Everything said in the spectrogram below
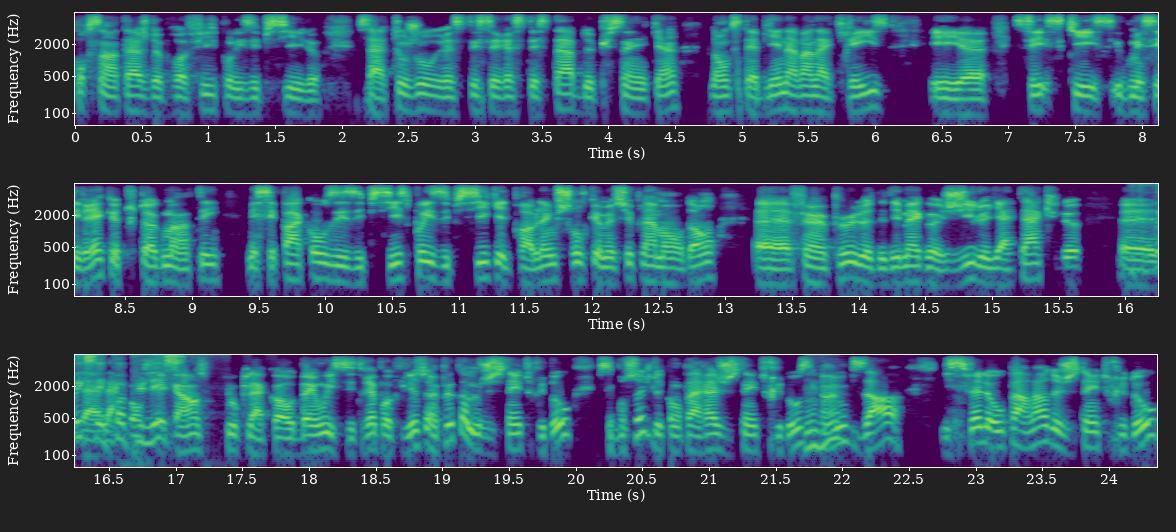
pourcentage de profit pour les épiciers. Là. Ça a toujours resté, c'est resté stable depuis cinq ans, donc c'était bien avant la crise. Et euh, c'est ce qui est, mais c'est vrai que tout a augmenté, mais c'est pas à cause des épiciers, c'est pas les épiciers qui est le problème. Je trouve que M. Plamondon euh, fait un peu là, de démagogie, là, il attaque euh, que la, c'est la populiste? conséquence plutôt que la cause. Ben oui, c'est très populiste, un peu comme Justin Trudeau. C'est pour ça que je le comparais à Justin Trudeau. C'est quand Mhm. même bizarre. Il se fait le haut-parleur de Justin Trudeau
